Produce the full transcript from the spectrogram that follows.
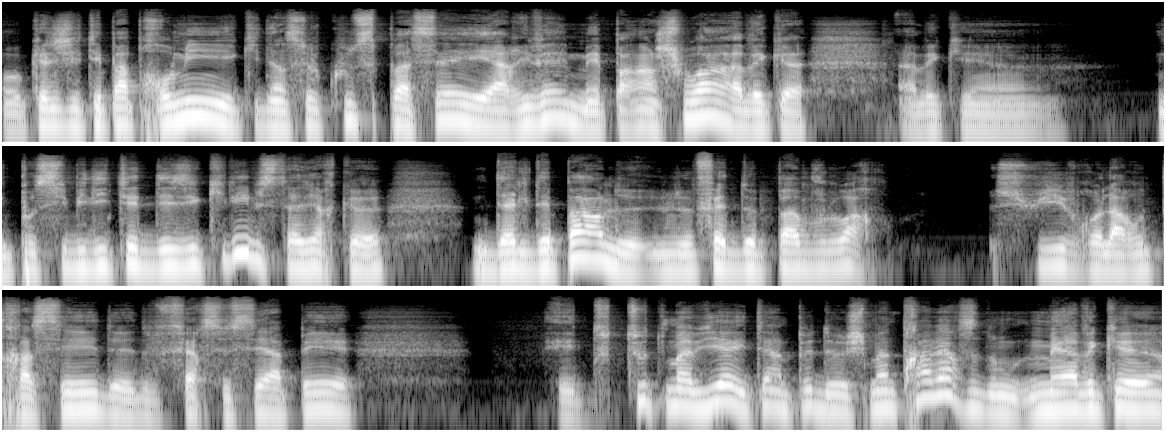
auquel j'étais pas promis et qui d'un seul coup se passait et arrivait, mais par un choix, avec, avec une possibilité de déséquilibre. C'est-à-dire que dès le départ, le, fait de ne pas vouloir suivre la route tracée, de, faire ce CAP. Et toute ma vie a été un peu de chemin de traverse. Donc, mais avec. Euh,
